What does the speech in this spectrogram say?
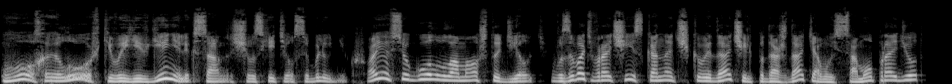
«Ох, и ловкий вы, Евгений Александрович!» — восхитился Блюдников. «А я все голову ломал, что делать? Вызывать врачей из канатчиковой дачи или подождать, а авось само пройдет?»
